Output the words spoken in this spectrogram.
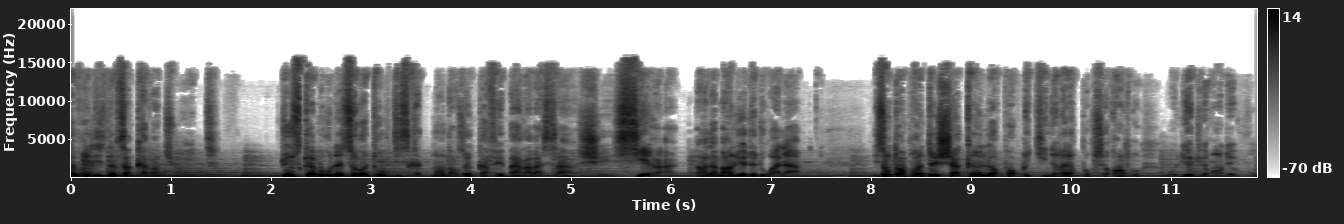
Avril 1948. 12 Camerounais se retrouvent discrètement dans un café-bar à chez Sierra, dans la banlieue de Douala. Ils ont emprunté chacun leur propre itinéraire pour se rendre au lieu du rendez-vous.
